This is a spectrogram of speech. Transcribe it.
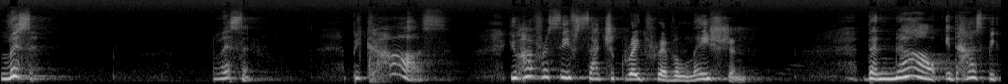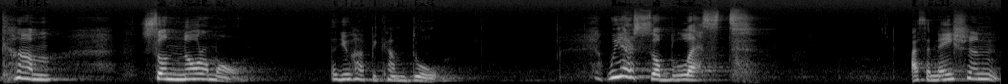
listen. Listen because you have received such a great revelation that now it has become so normal that you have become dull. We are so blessed as a nation,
